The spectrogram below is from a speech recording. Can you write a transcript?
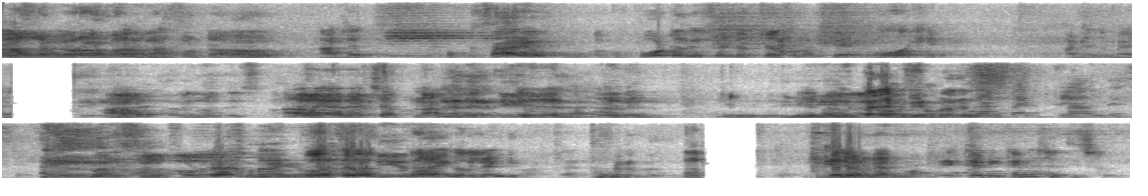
వాళ్ళ వివరాలు మనం కనుక్కుంటాం అట్లా ఒకసారి ఒక- ఫోటో తీసుకొని వచ్చేస్తాం అంతే. ఓకే. అంటే మేడం అదే అదే చెప్తున్నాను ఇక్కడే ఉన్నాను మా. ఇక్కడ ఇక్కడ నుంచి తీసుకోండి.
